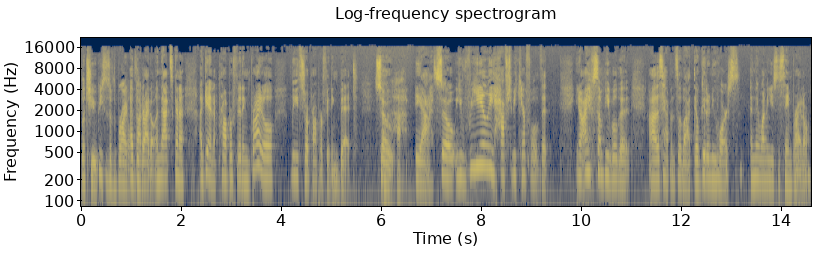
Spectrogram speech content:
The two pieces of the bridle. of the Got it. bridle, and that's gonna again a proper fitting bridle leads to a proper fitting bit. So Aha. yeah, so you really have to be careful that. You know, I have some people that uh, this happens a lot. They'll get a new horse and they want to use the same bridle.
